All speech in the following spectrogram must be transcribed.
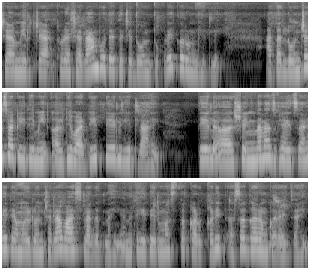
ज्या मिरच्या थोड्याशा लांब होत्या त्याचे दोन तुकडे करून घेतले. आता लोणच्यासाठी इथे मी अर्धी वाटी तेल घेतलं आहे. तेल शेंगदाणाच घ्यायचं आहे त्यामुळे लोणच्याला वास लागत नाही आणि ते हे तेल मस्त कडकडीत असं गरम करायचं आहे.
